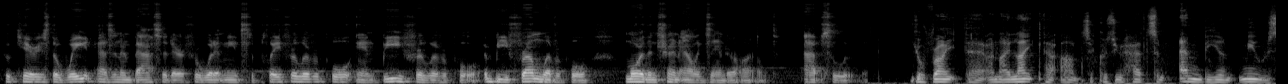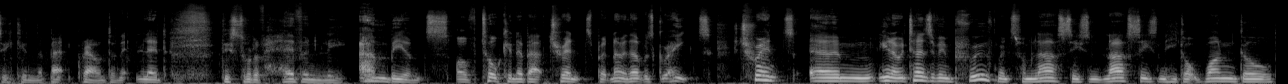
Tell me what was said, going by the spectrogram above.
who carries the weight as an ambassador for what it means to play for Liverpool and be for Liverpool, be from Liverpool, more than Trent Alexander-Arnold. Absolutely. You're right there, and I like that answer because you had some ambient music in the background and it led this sort of heavenly ambience of talking about Trent. But no, that was great. Trent, um, you know, in terms of improvements from last season, last season he got one goal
